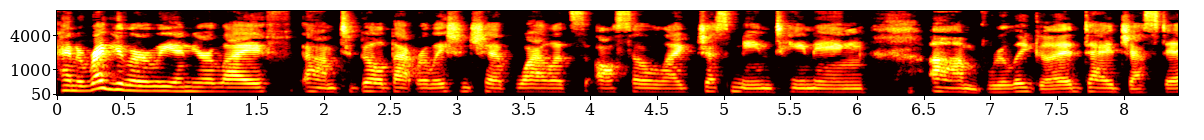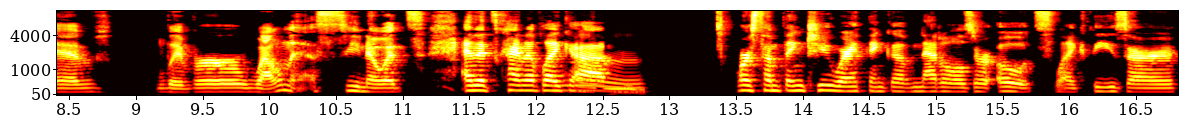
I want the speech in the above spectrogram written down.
kind of regularly in your life um, to build that relationship while it's also like just maintaining um, really good digestive liver wellness you know it's and it's kind of like um, mm. or something too where i think of nettles or oats like these are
